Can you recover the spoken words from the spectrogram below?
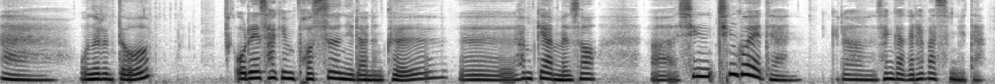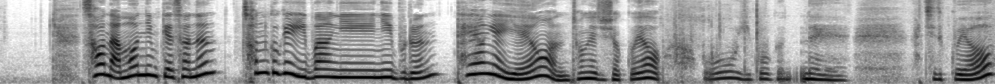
아, 오늘은 또 오래 사귄 버슨이라는 글 함께 하면서 아, 신, 친구에 대한 그런 생각을 해봤습니다. 서남원님께서는 천국의 이방인이 부른 태양의 예언 정해주셨고요. 오, 이 곡은, 네. 같이 듣고요.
